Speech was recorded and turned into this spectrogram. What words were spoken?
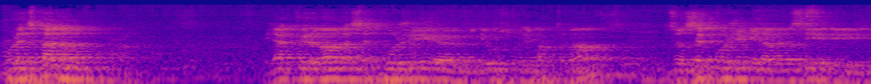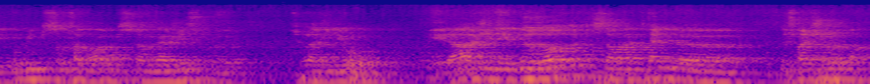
Pour l'instant, non. Et là, actuellement, on a 7 projets euh, vidéo sur le département. Ont 7 projets bien avancés, des, communes qui sont favorables, qui sont engagées sur, la vidéo. Et là, j'ai les deux autres qui sont en train de, franchir le pas.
